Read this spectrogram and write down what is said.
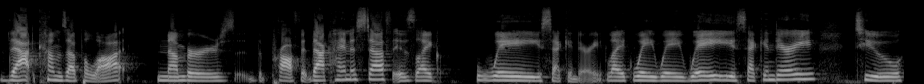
that comes up a lot. Numbers, the profit, that kind of stuff is like way secondary, like way, way, way secondary to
